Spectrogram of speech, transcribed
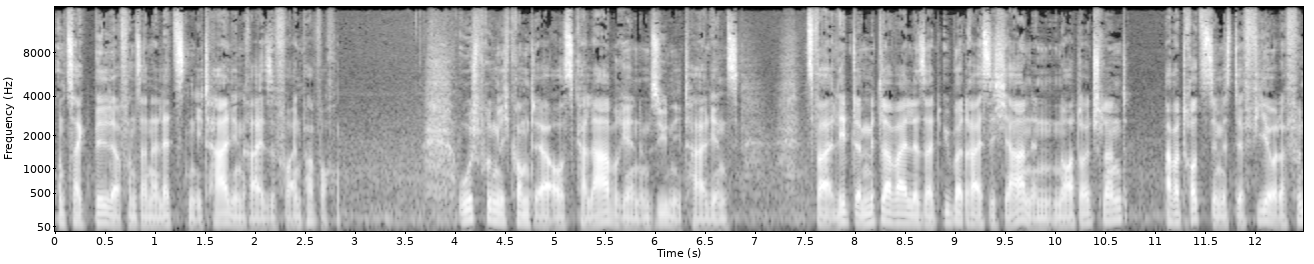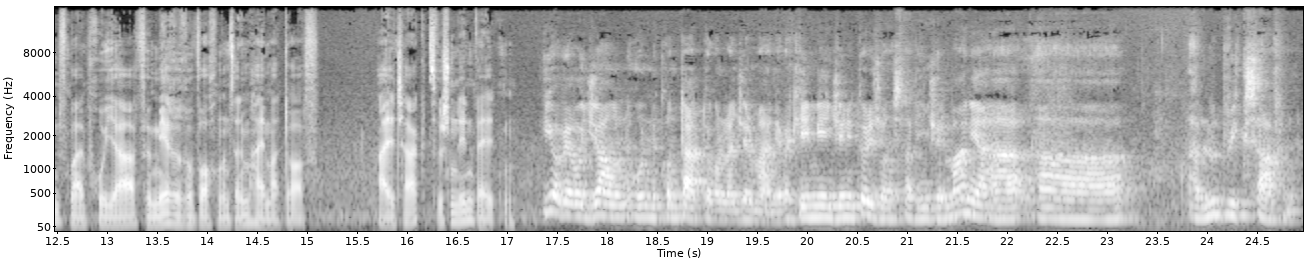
und zeigt Bilder von seiner letzten Italienreise vor ein paar Wochen. Ursprünglich kommt er aus Kalabrien im Süden Italiens. Zwar lebt er mittlerweile seit über 30 Jahren in Norddeutschland, aber trotzdem ist er vier oder fünfmal pro Jahr für mehrere Wochen in seinem Heimatdorf. Alltag zwischen den Welten. Io avevo già un, un, contatto con la Germania perché i miei genitori sono stati in Germania a, a, a Ludwigshafen.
